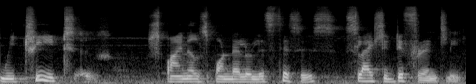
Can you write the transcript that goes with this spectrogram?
we treat spinal spondylolisthesis slightly differently.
